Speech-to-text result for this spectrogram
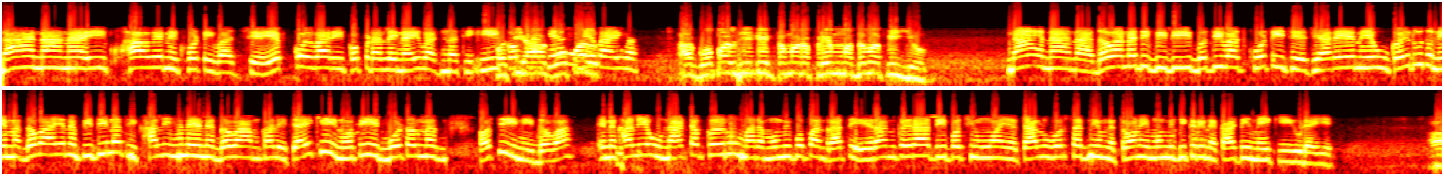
ના ના ના ઈ ખાવ એની ખોટી વાત છે. એક કોઈ વાર ઈ કપડાં લઈને આવ્યા જ નથી. ઈ પછી આ કપડાં કેમ ગોપાલ- લેવા આવ્યા આ ગોપાલજી કંઈક તમારા પ્રેમમાં દવા પી ગયો. ના ના ના દવા નથી પીધી. ઈ બધી વાત ખોટી છે. જ્યારે એને એવું કર્યું હતું ને એમાં દવા એને પીધી નથી. ખાલી એને એને દવા આમ ખાલી ચાખી નહોતી. બોટલમાં હતી ની દવા. એને ખાલી એવું નાટક કર્યું. મારા મમ્મી પપ્પાને રાતે હેરાન કર્યા હતી. પછી હું અહીંયા ચાલુ વરસાદની અમને ત્રણેય મમ્મી દીકરીને કાઢી મેકી ઉડાઈએ હા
